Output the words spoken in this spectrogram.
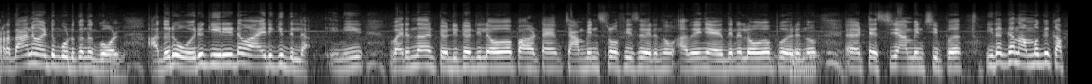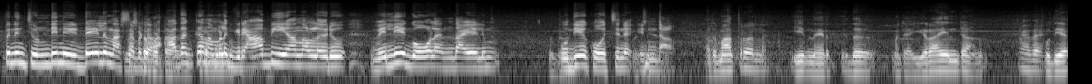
പ്രധാനമായിട്ടും കൊടുക്കുന്ന ഗോൾ. അതൊരു ഒരു കിരീടം ആയിരിക്കത്തില്ല. ഇനി വരുന്ന ട്വന്റി ട്വന്റി ലോകകപ്പ് ആകട്ടെ ചാമ്പ്യൻസ് ട്രോഫീസ് വരുന്നു അത് കഴിഞ്ഞ് ഏകദിന ലോകകപ്പ് വരുന്നു ടെസ്റ്റ് ചാമ്പ്യൻഷിപ്പ് ഇതൊക്കെ നമുക്ക് കപ്പിനും ചുണ്ടിനും ഇടയിൽ നഷ്ടപ്പെട്ടു അതൊക്കെ നമ്മൾ ഗ്രാബ് ചെയ്യാന്നുള്ള ഒരു വലിയ ഗോൾ എന്തായാലും പുതിയ കോച്ചിന് ഉണ്ടാവും. അത് മാത്രമല്ല ഈ നേരത്തെ ഇത് മറ്റേ ഇറായന്റെ ആണ്. പുതിയ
